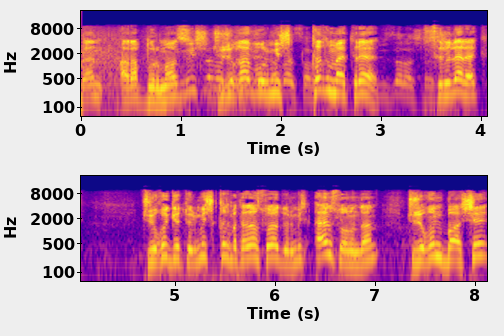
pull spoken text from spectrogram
Ben Arap Durmaz çocuğa vurmuş 40 metre sürülerek çocuğu götürmüş 40 metreden sonra durmuş en sonundan çocuğun başı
